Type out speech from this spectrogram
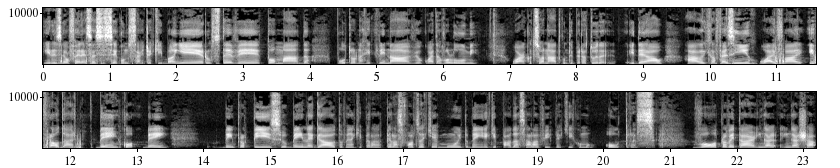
E eles oferecem esse segundo site aqui: banheiros, TV, tomada, poltrona reclinável, guarda-volume, o ar-condicionado com temperatura ideal, água e cafezinho, Wi-Fi e fraldário. Bem, bem, bem propício, bem legal. Tô vendo aqui pela, pelas fotos aqui é muito bem equipada a sala VIP aqui como outras. Vou aproveitar e engaixar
